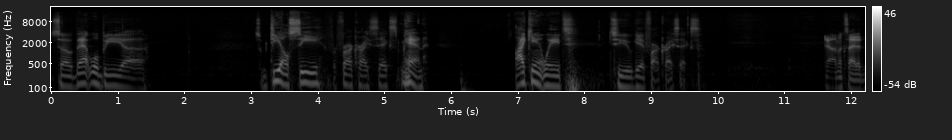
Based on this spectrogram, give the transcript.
So that will be uh, some DLC for Far Cry 6. Man, I can't wait to get Far Cry 6. You know, I'm excited.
